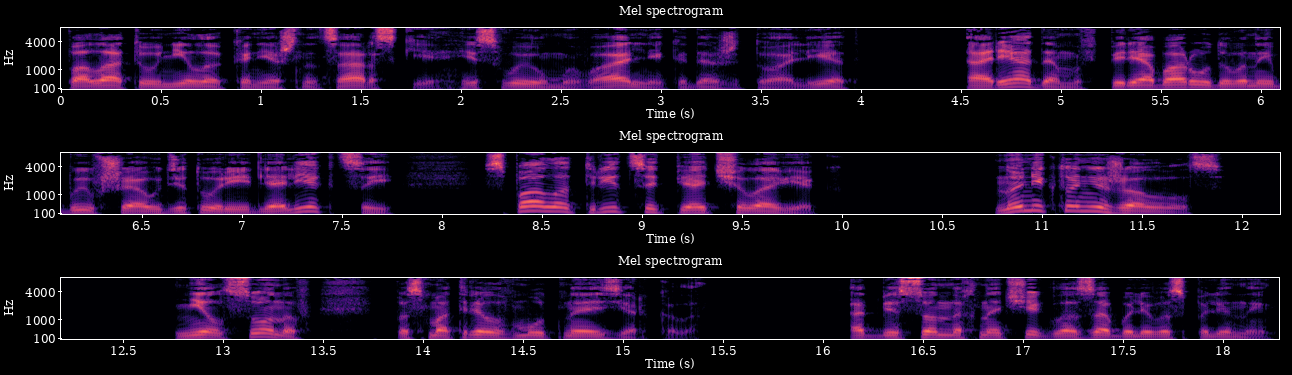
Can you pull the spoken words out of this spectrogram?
Палаты у Нила, конечно, царские, и свой умывальник, и даже туалет. А рядом, в переоборудованной бывшей аудитории для лекций, спало 35 человек. Но никто не жаловался. Нилсонов посмотрел в мутное зеркало. От бессонных ночей глаза были воспалены.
